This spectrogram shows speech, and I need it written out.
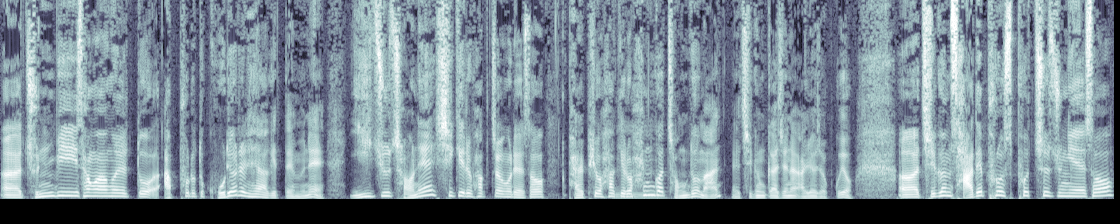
아, 준비 상황을 또 앞으로도 고려를 해야 하기 때문에 2주 전에 시기를 확정을 해서 발표하기로 음. 한것 정도만 지금까지는 알려졌고요. 어, 지금 4대 프로 스포츠 중에서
